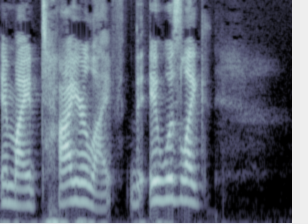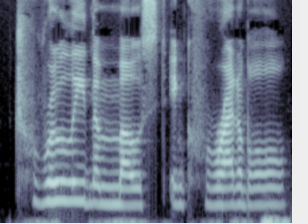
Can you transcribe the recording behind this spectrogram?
in my entire life. It was like truly the most incredible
